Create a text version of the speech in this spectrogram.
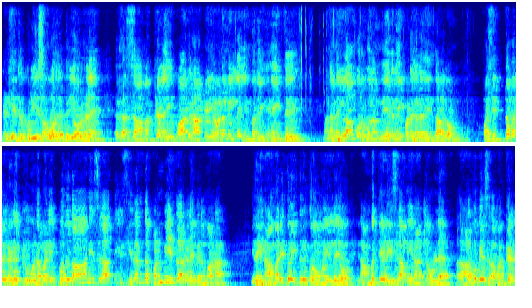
கணியத்திற்குரிய சகோதர பெரியோர்களே கஸ்ஸா மக்களை பாதுகாக்க எவனும் இல்லை என்பதை நினைத்து மனமெல்லாம் ஒருபுறம் வேதனைப்படுகிறது என்றாலும் பசித்தவர்களுக்கு உணவளிப்பதுதான் இஸ்லாத்தில் சிறந்த பண்பு என்றார்களே பெருமானார். இதை நாம் அறிந்து வைத்திருக்கிறோமோ இல்லையோ? இந்த 57 இஸ்லாமிய நாட்டில் உள்ள அது அரபு பேசுற மக்கள்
